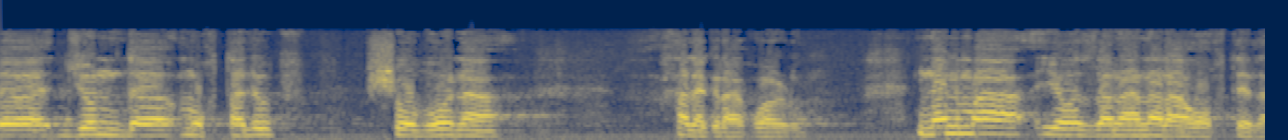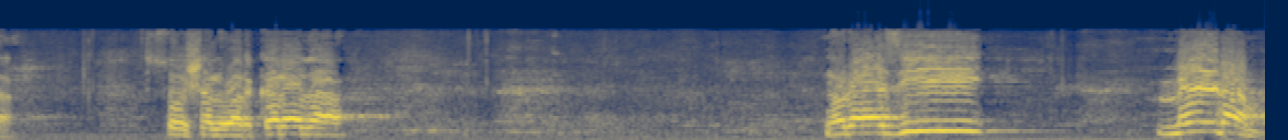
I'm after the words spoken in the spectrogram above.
د ژوند د مختلف شعبو نه خلک راغواړو نن ما یو زنانه راغوښتې ده سوشل ورکره ده نو راځي میډم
